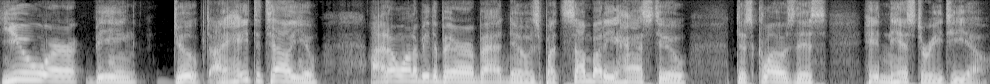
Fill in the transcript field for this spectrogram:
you were being duped. I hate to tell you, I don't want to be the bearer of bad news, but somebody has to disclose this hidden history to you.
